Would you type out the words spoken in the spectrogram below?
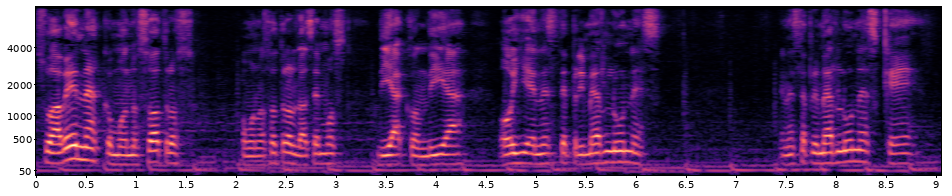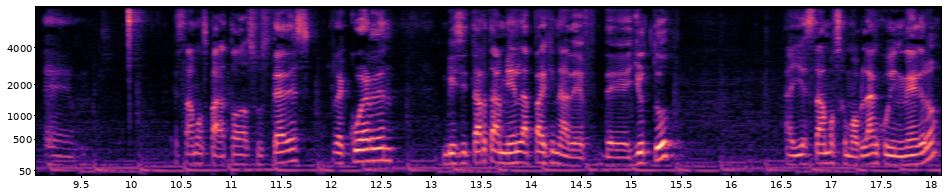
su avena como nosotros. Como nosotros lo hacemos día con día. Hoy en este primer lunes. En este primer lunes que eh, estamos para todos ustedes. Recuerden visitar también la página de, de YouTube. Ahí estamos como blanco y negro.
